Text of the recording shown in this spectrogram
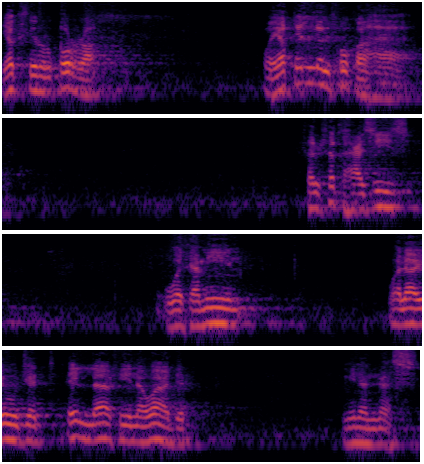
يكثر القراء. ويقل الفقهاء. فالفقه عزيز وثمين ولا يوجد إلا في نوادر من الناس.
